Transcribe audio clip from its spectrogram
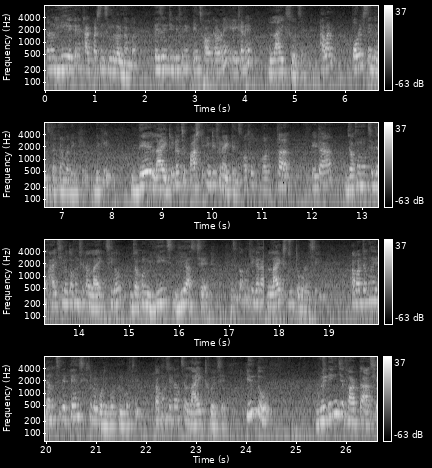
কারণ হি এখানে third person singular number present indefinite tense হওয়ার কারণে এখানে লাইকস হয়েছে। আবার পরের সেন্টেন্সটাতে আমরা দেখি দেখি দে লাইক এটা হচ্ছে পাস্ট ইনডিফিনাইট টেন্স অর্থাৎ এটা যখন হচ্ছে যে আই ছিল, তখন সেটা লাইক ছিল। যখন হি হি আসছে, তখন সেখানে লাইকস যুক্ত করেছি। আবার যখন এটা হচ্ছে যে টেন্স হিসেবে পরিবর্তন করছি, তখন সেটা হচ্ছে লাইকড হয়েছে। কিন্তু রিডিং যে ভার্বটা আছে,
